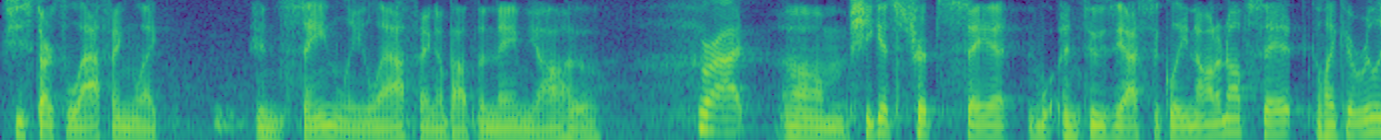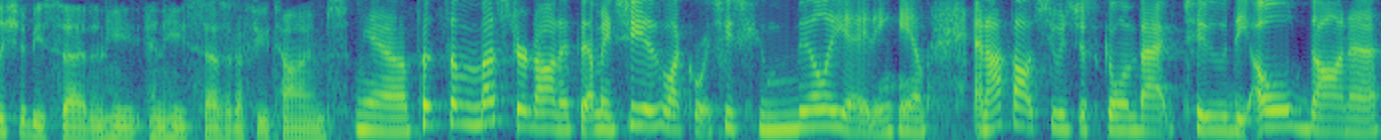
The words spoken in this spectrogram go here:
She starts laughing like insanely laughing about the name Yahoo. Right. Um, she gets tripped say it enthusiastically, not enough say it like it really should be said, and he and he says it a few times. Yeah, put some mustard on it. I mean, she is like she's humiliating him, and I thought she was just going back to the old Donna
